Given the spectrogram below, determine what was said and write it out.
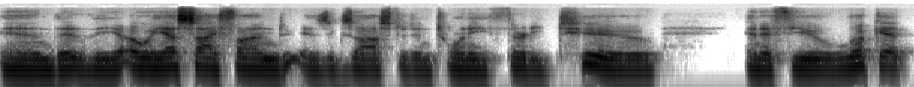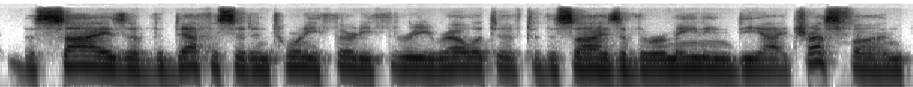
and the, the OASI fund is exhausted in 2032 and if you look at the size of the deficit in 2033 relative to the size of the remaining DI trust fund,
